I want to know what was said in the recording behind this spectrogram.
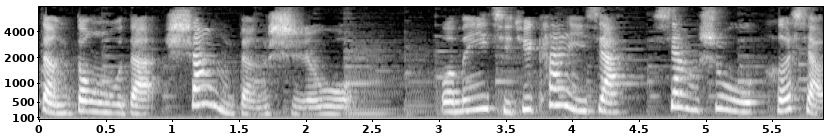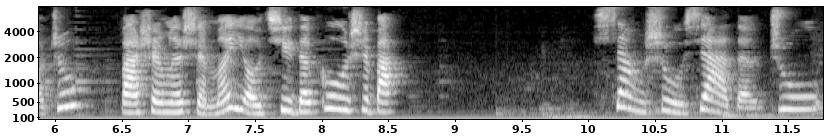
等动物的上等食物。我们一起去看一下橡树和小猪发生了什么有趣的故事吧。橡树下的猪，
